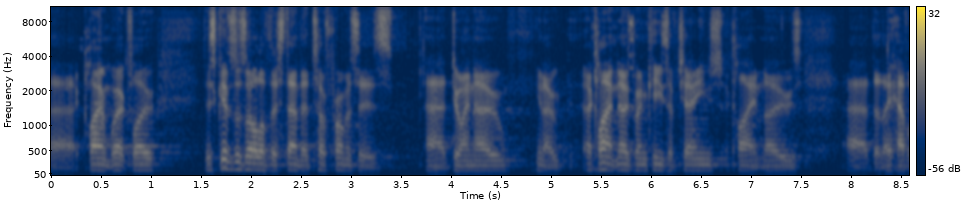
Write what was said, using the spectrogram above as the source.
uh, client workflow. This gives us all of the standard TUF promises. Uh, do I know, you know, a client knows when keys have changed, a client knows uh, that they have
